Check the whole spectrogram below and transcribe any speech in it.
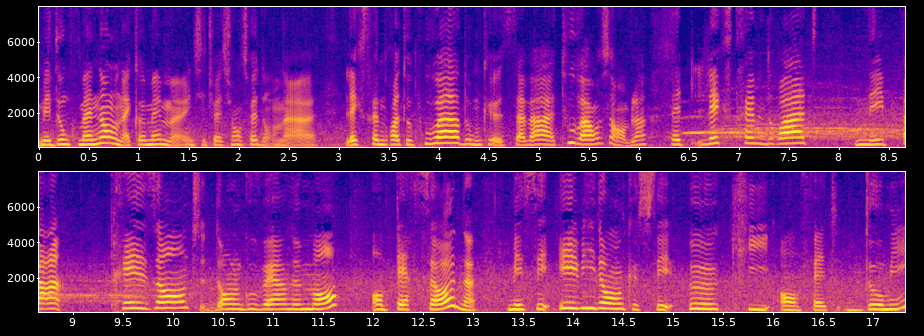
Mais donc maintenant, on a quand même une situation en Suède, on a l'extrême droite au pouvoir, donc euh, ça va, tout va ensemble. hein. En fait, l'extrême droite n'est pas présente dans le gouvernement en personne, mais c'est évident que c'est eux qui en fait dominent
